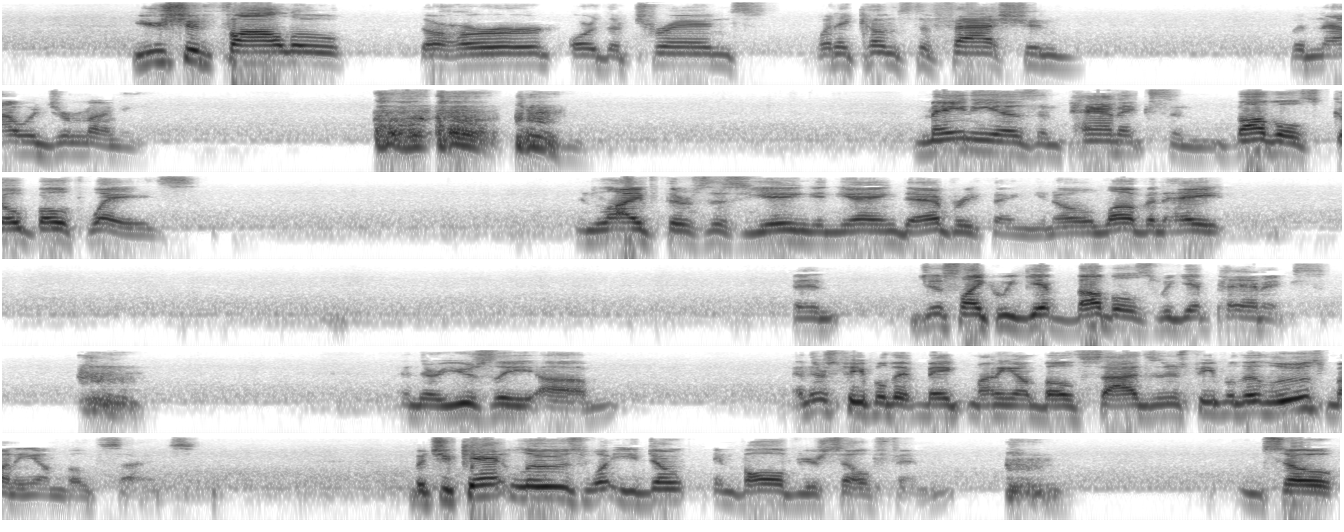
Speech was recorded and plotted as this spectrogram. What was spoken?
you should follow the herd or the trends when it comes to fashion, but now with your money. Manias and panics and bubbles go both ways. In life, there's this yin and yang to everything, you know, love and hate. And just like we get bubbles, we get panics. and they're usually, um, and there's people that make money on both sides, and there's people that lose money on both sides but you can't lose what you don't involve yourself in. so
